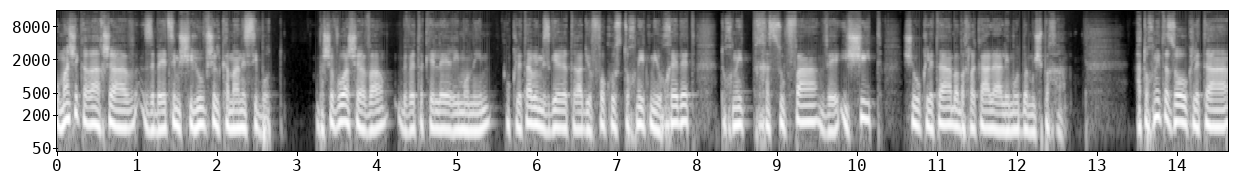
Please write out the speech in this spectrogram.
ומה שקרה עכשיו זה בעצם שילוב של כמה נסיבות. בשבוע שעבר, בבית הכלא רימונים, הוקלטה במסגרת רדיו פוקוס תוכנית מיוחדת, תוכנית חשופה ואישית, שהוקלטה במחלקה לאלימות במשפחה. התוכנית הזו הוקלטה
